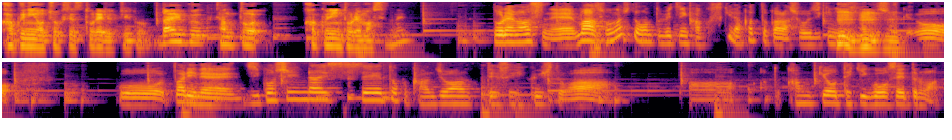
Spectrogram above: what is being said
確認を直接取れるっていうと、だいぶちゃんと確認取れますよね。取れますね。まあ、その人本当別に隠す気なかったから正直に言ったんでしょうけど、こう、やっぱりね、自己信頼性とか感情安定性低い人は、あーあと環境適合性っていうのもあっ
